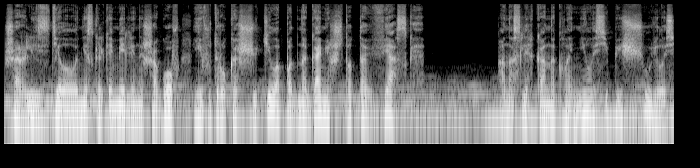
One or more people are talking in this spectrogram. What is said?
Шарли сделала несколько медленных шагов и вдруг ощутила под ногами что-то вязкое. Она слегка наклонилась и прищурилась,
